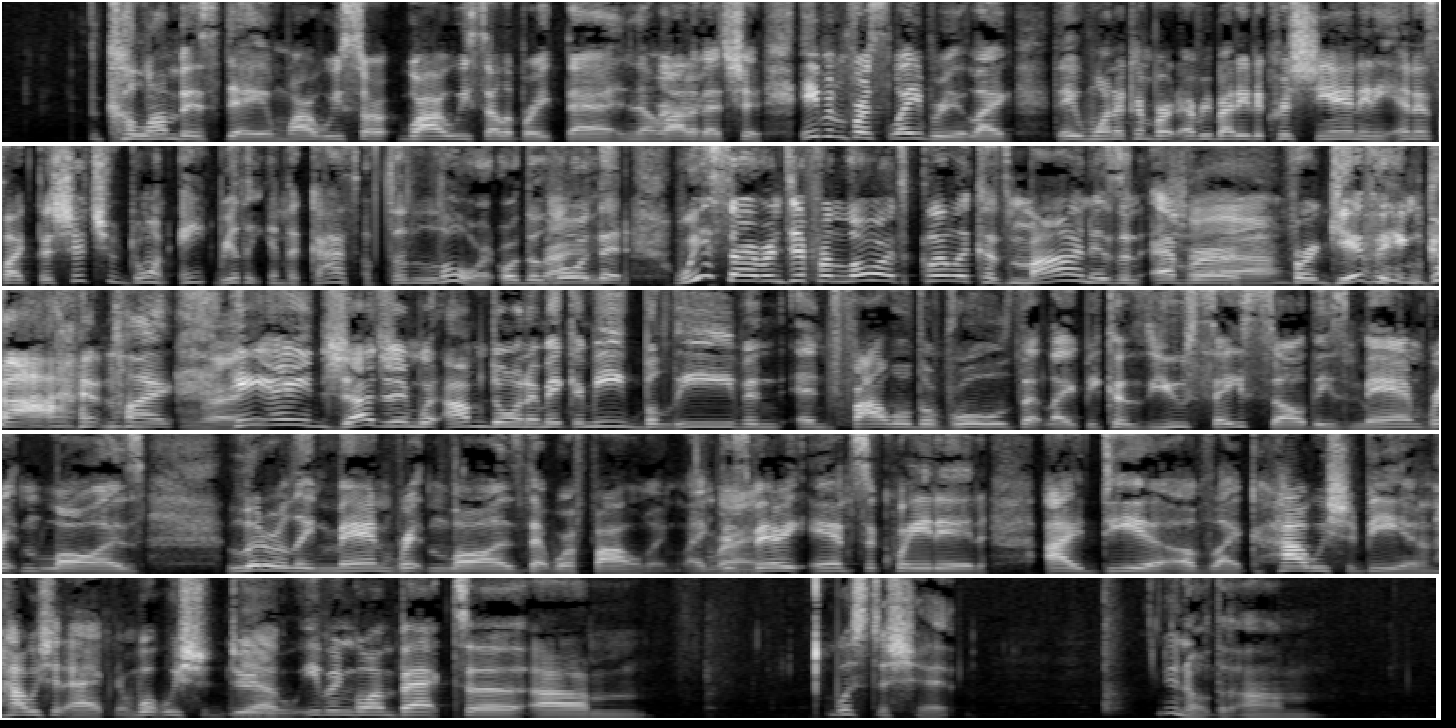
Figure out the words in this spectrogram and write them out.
Columbus Day and why we why we celebrate that and a lot of that shit. Even for slavery, like they want to convert everybody to Christianity, and it's like the shit you doing ain't really in the guise of the Lord or the Right. Lord that we serving different lords clearly because mine isn't ever Child. forgiving God. like Right. he ain't judging what I'm doing and making me believe and, and follow the rules that like because you say so, these man written laws, literally man written laws that we're following. Like this very antiquated idea of like how we should be and how we should act and what we should do. Yep. Even going back to um what's the shit? You know, the um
